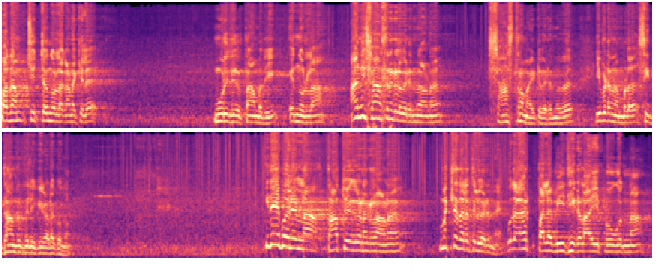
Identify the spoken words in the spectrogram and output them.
പദം ചുറ്റെന്നുള്ള കണക്കിൽ മുറി തീർത്താൽ മതി എന്നുള്ള അനുശാസനകൾ വരുന്നതാണ് ശാസ്ത്രമായിട്ട് വരുന്നത്. ഇവിടെ നമ്മൾ സിദ്ധാന്തത്തിലേക്ക് കിടക്കുന്നു. ഇതേപോലെയുള്ള താത്വിക ഗണങ്ങളാണ് മറ്റു തലത്തിൽ വരുന്നത് ഉദാഹരണം പല വീഥികളായി പോകുന്ന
